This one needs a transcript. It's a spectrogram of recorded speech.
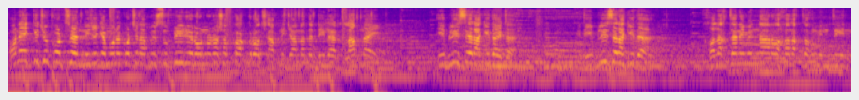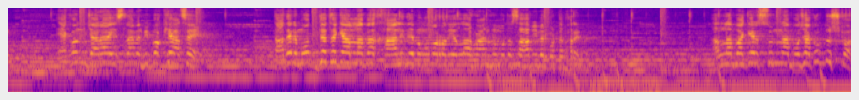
অনেক কিছু করছেন, নিজেকে মনে করছেন আপনি সুপিরিয়র অন্যরা সব ককরোচ আপনি জান্নাতের ডিলার লাভ নাই। ইবলিসের আকিদা এটা। ইবলিসের আকিদা। খলাক্তানি মিন্নার ও খলাক্তাহু মিন তিন। এখন যারা ইসলামের বিপক্ষে আছে, তাদের মধ্যে থেকে আল্লাহ খালিদ এবং ওমর রাদিয়াল্লাহু আনহুর মতো সাহাবী বের করতে পারেন। আল্লাহ পাকের সুন্নাহ বোঝা খুব দুষ্কর।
